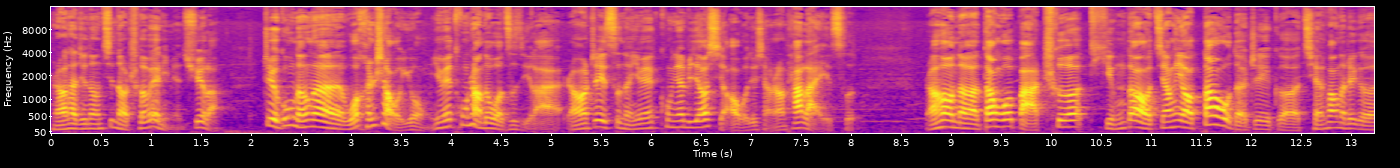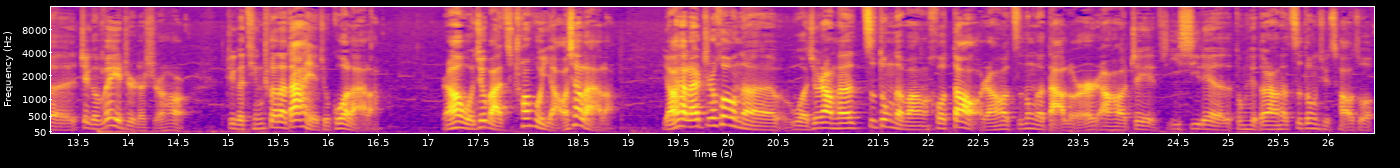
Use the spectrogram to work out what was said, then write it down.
然后它就能进到车位里面去了。这个功能呢，我很少用，因为通常都我自己来。然后这次呢，因为空间比较小，我就想让他来一次。然后呢，当我把车停到将要到的这个前方的这个这个位置的时候，这个停车的大爷就过来了，然后我就把窗户摇下来了。摇下来之后呢，我就让它自动的往后倒，然后自动的打轮儿，然后这一系列的东西都让它自动去操作。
